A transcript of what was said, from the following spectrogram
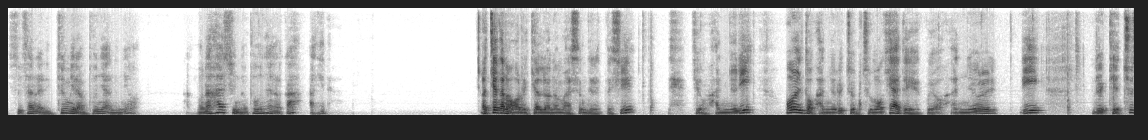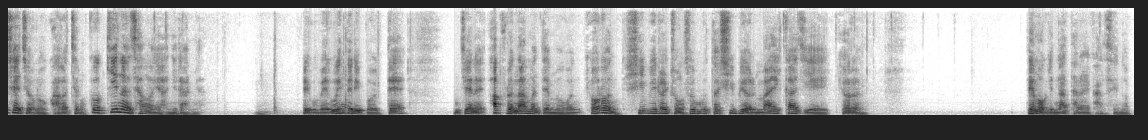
수산화 리튬이란 분야는요 아무나 할 수 있는 분야가 아니다. 어쨌거나 오늘 결론은 말씀드렸듯이 네, 지금 환율이 오늘도 환율을 좀 주목해야 되겠고요. 환율 이 이렇게 추세적으로 과거처럼 꺾이는 상황이 아니라면 음, 그리고 외국인들이 볼 때 이제는 앞으로 남은 대목은 요런 11월 중순부터 12월 말까지의 요런 대목이 나타날 가능성이 높다.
